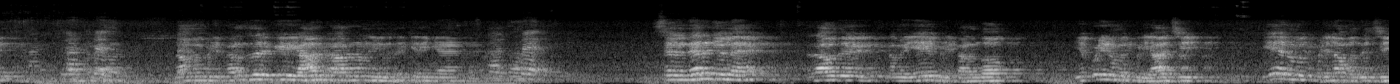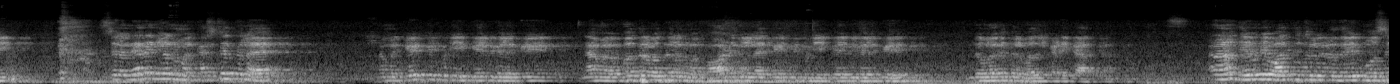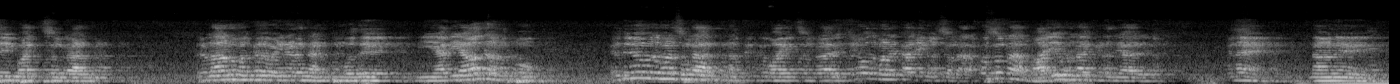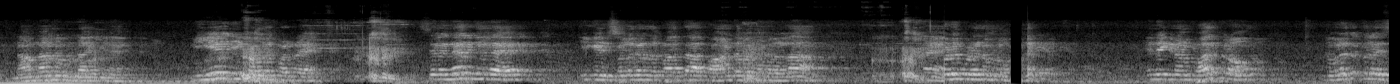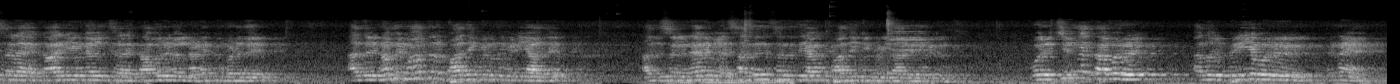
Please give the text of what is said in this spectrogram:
நாம இப்படி பிறந்ததற்கு யார் காரணம் நீங்க நினைக்கிறீங்க? சில நேரங்கள்ல அதாவது நம்ம ஏன் இப்படி பிறந்தோம்? எப்படி நமக்கு இப்படி ஆச்சு? ஏன் நமக்கு இப்படி எல்லாம் வந்துச்சு? சில நேரங்கள்ல நம்ம கஷ்டத்துல நம்ம கேட்கக்கூடிய கேள்விகளுக்கு நாம உபத்திரவத்துல நம்ம பாடுகள்ல கேட்கக்கூடிய கேள்விகளுக்கு இந்த உலகத்துல பதில் கிடைக்காது. ஆனா தேவனுடைய வார்த்தை சொல்கிறது மோசையை பார்த்து சொல்றார். திரளான மக்களை வழிநடத்த அனுப்பும்போது நீ யாரையாவது அனுப்பும். எத்தனையோ விதமான சொல்றார். நம்பிக்கை வாயை சொல்றார். எத்தனையோ விதமான காரியங்கள் சொல்றார். அப்ப சொல்றார் வாயை உண்டாக்கினது யாரு? என்ன? நானு. நான் தானே உண்டாக்கினேன். நீ ஏன் நீ கவலைப்படுற? சில நேரங்கள்ல இங்க சொல்லுகிறத பார்த்தா அப்ப ஆண்டவர் நம்மளெல்லாம் கூட நம்மள இன்னைக்கு நாம் பார்க்கிறோம் இந்த உலகத்துல சில காரியங்கள் சில தவறுகள் நடக்கும் பொழுது அது நம்மை மாத்திரம் பாதிக்கிறது கிடையாது. அது சில நேரங்களில் சந்ததி சந்ததியாக பாதிக்கக்கூடியதாக இருக்கிறது. ஒரு சின்ன தவறு அது ஒரு பெரிய ஒரு என்ன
